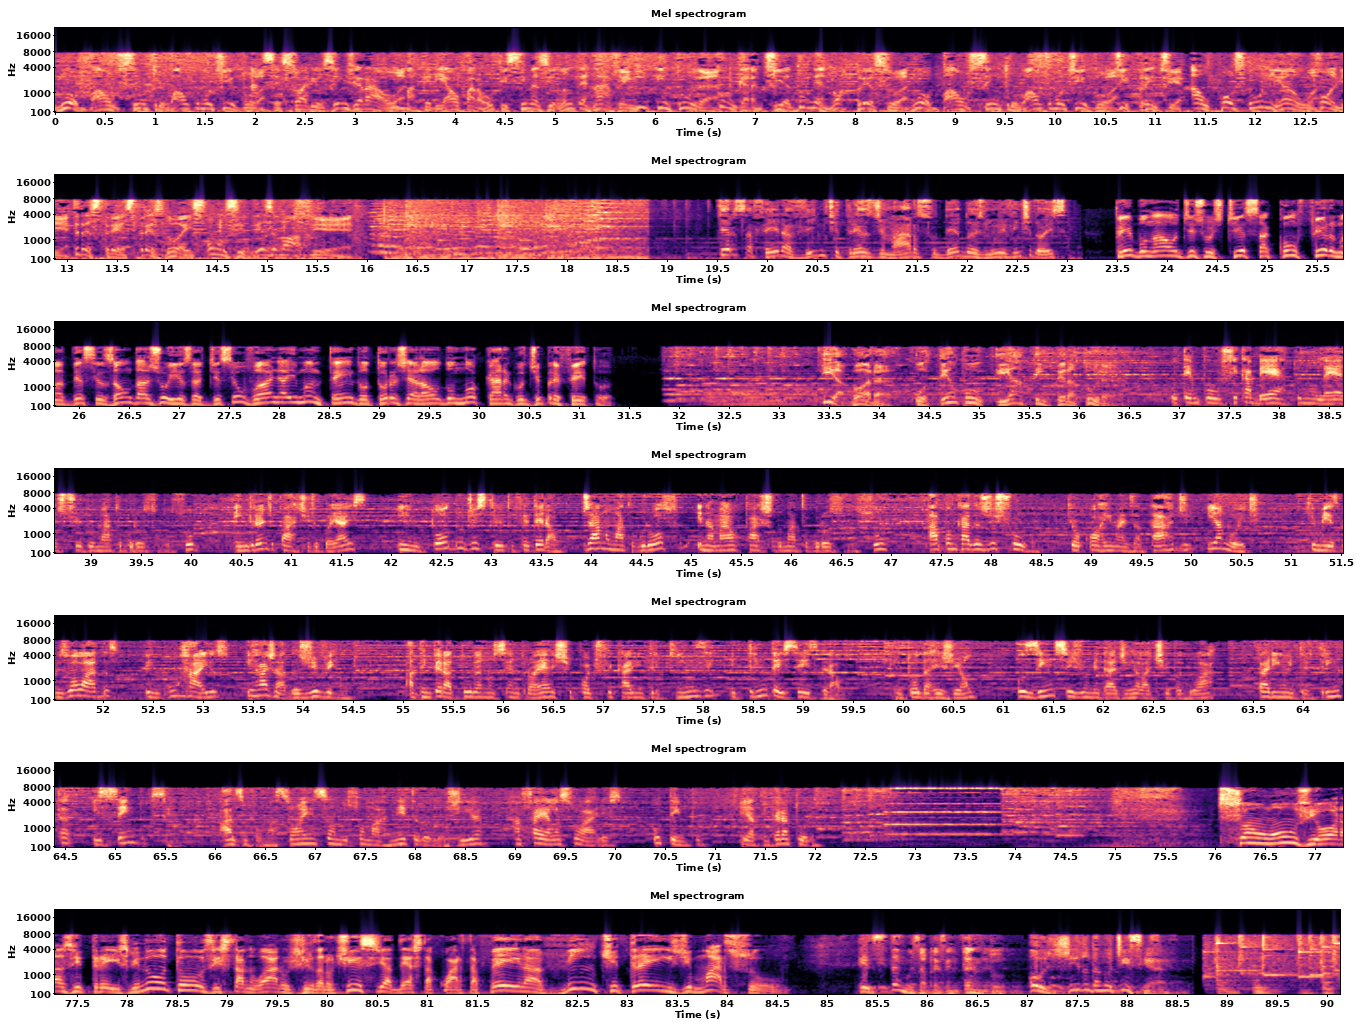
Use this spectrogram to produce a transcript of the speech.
Global Centro Automotivo, acessórios em geral, material para oficinas de lanternagem e pintura, com garantia do menor preço. Global Centro Automotivo, de frente ao posto União. Fone 3332 1119. Terça-feira, 23 de março de 2022. Tribunal de Justiça confirma decisão da juíza de Silvânia e mantém doutor Geraldo no cargo de prefeito. E agora, o tempo e a temperatura. O tempo fica aberto no leste do Mato Grosso do Sul, em grande parte de Goiás e em todo o Distrito Federal. Já no Mato Grosso e na maior parte do Mato Grosso do Sul, há pancadas de chuva, que ocorrem mais à tarde e à noite, que mesmo isoladas, vêm com raios e rajadas de vento. A temperatura no centro-oeste pode ficar entre 15 e 36 graus. Em toda a região, os índices de umidade relativa do ar variam entre 30 e 100%. As informações são do Somar Meteorologia, Rafaela Soares, o tempo e a temperatura. São 11 horas e 3 minutos. Está no ar o Giro da Notícia desta quarta-feira, 23 de março. Estamos apresentando o Giro da Notícia.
